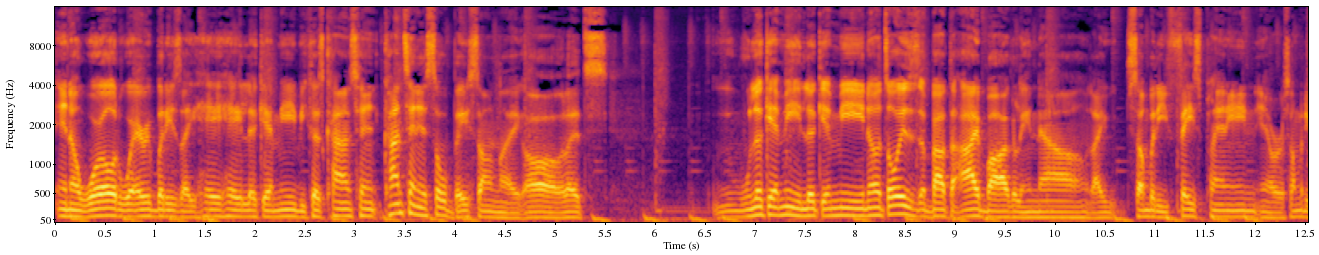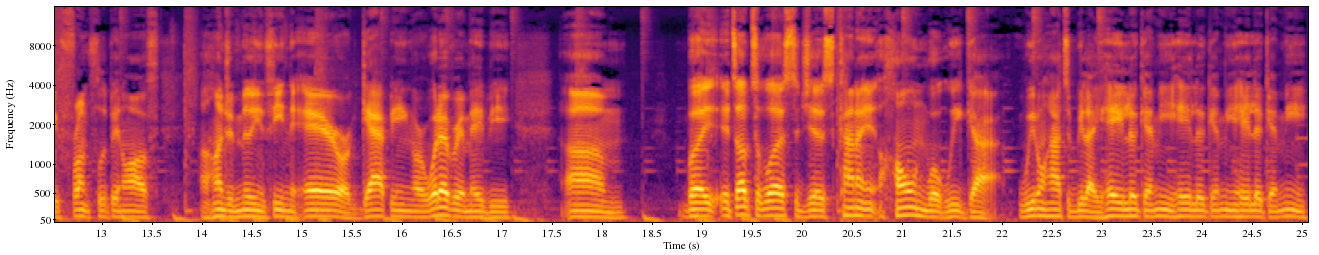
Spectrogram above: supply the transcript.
in a world where everybody's like, "Hey, hey, look at me," because content content is so based on like, "Oh, let's look at me, look at me." You know, it's always about the eye boggling now, like somebody face planting or somebody front flipping off a hundred million feet in the air or gapping or whatever it may be. Um, but it's up to us to just kind of hone what we got. We don't have to be like, "Hey, look at me, hey, look at me, hey, look at me."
